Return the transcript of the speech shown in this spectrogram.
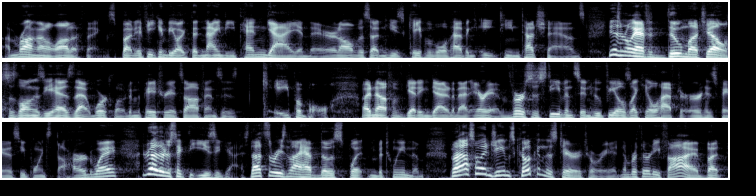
I'm wrong on a lot of things, but if he can be like the 90-10 guy in there and all of a sudden he's capable of having 18 touchdowns, he doesn't really have to do much else as long as he has that workload and the Patriots offense is capable enough of getting down to that area versus Stevenson who feels like he'll have to earn his fantasy points the hard way. I'd rather just take the easy guys. That's the reason I have those split in between them. But I also had James Cook in this territory at number 35, but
